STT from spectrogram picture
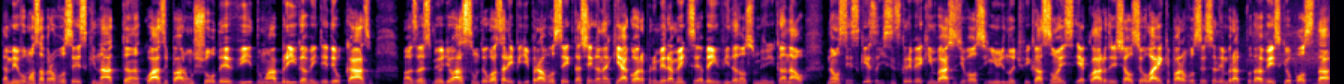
Também vou mostrar para vocês que Natan quase para um show devido a uma briga, vem entender o caso. Mas antes de o assunto, eu gostaria de pedir para você que está chegando aqui agora, primeiramente, seja bem-vindo ao nosso meu canal. Não se esqueça de se inscrever aqui embaixo, ativar o sininho de notificações e, é claro, deixar o seu like para você ser lembrado toda vez que eu postar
